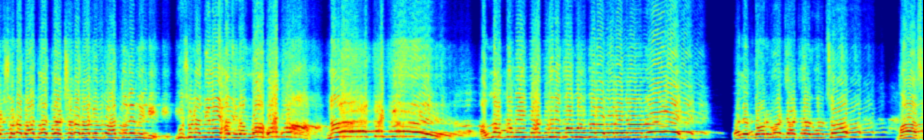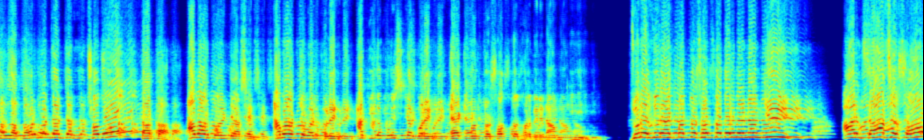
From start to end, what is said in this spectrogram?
একশোটা বাঘ লাগবে, একশোটা বাঘ একটু হাত তুলেন দেখি। ঘোষণা দিলেই হাজির, আল্লাহ আল্লাহ তুমি এই বাঘ ধরে কবুল করো বলে না তাহলে ধর্ম যার যার উৎসব ধর্ম যার যার উৎসব তার তার। আবার পয়েন্টে আসেন, আবার জবান খোলেন, আকিদা পরিষ্কার করেন, একমাত্র সত্য ধর্মের নাম কি? জোরে জোরে একমাত্র সত্য ধর্মের নাম কি? আর যা আছে সব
